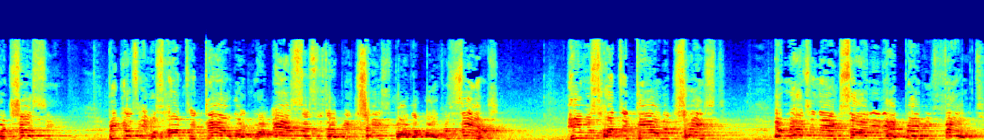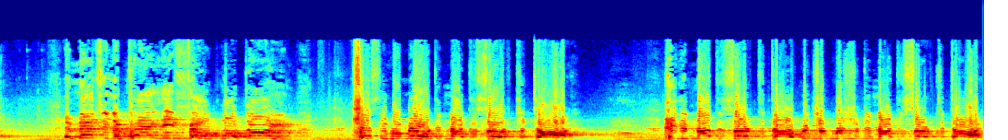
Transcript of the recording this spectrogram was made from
For Jesse because he was hunted down like my ancestors have been chased by the overseers. He was hunted down and chased. Imagine the anxiety that baby felt. Imagine the pain he felt while dying. Jesse Romero did not deserve to die. He did not deserve to die. Richard Risher did not deserve to die.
